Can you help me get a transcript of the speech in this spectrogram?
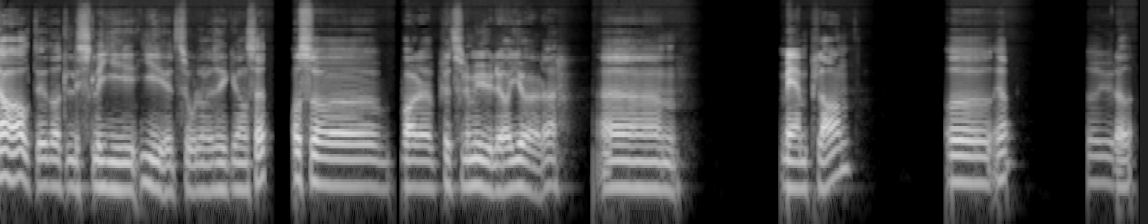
Jeg har alltid hatt lyst til å gi, gi ut solomusikk uansett. Og så var det plutselig mulig å gjøre det uh, med en plan. Og ja, så gjorde jeg det.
